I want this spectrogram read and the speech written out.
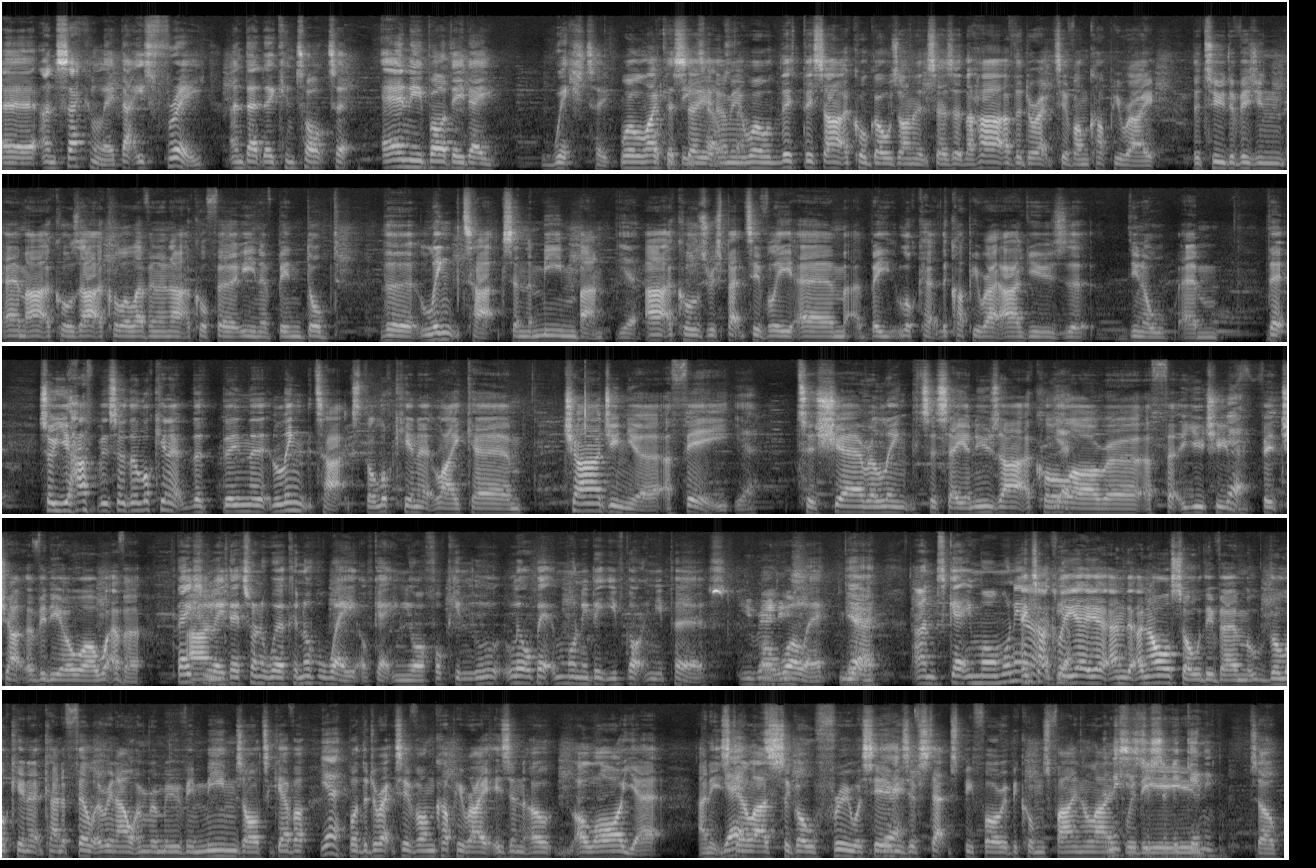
Uh, and secondly, that is free and that they can talk to anybody they wish to. Well, like I say, I mean, down. well, this, this article goes on. It says at the heart of the directive on copyright, the two division um, articles, Article 11 and Article 13, have been dubbed the link tax and the meme ban. Yeah. Articles, respectively, um, be, look at the copyright argues that you know um, that. So you have so they're looking at the in the link tax. They're looking at like um, charging you a fee yeah. To share a link to say a news article Yeah. or a, a a YouTube Yeah. vid chat, a video or whatever. Basically, And- they're trying to work another way of getting your fucking l- little bit of money that you've got in your purse You or wallet, Yeah. and getting more money out Exactly, of yeah, yeah, and and also they've um, they're looking at kind of filtering out and removing memes altogether. Yeah. But the directive on copyright isn't a, a law yet, and it Yet. still has to go through a series Yeah. of steps before it becomes finalised with is the just the EU. beginning. So.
